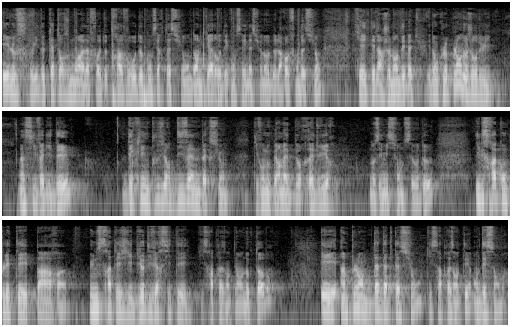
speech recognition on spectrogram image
est le fruit de 14 mois à la fois de travaux, de concertation dans le cadre des conseils nationaux de la refondation qui a été largement débattu. Et donc le plan d'aujourd'hui, ainsi validé, décline plusieurs dizaines d'actions qui vont nous permettre de réduire nos émissions de CO2. Il sera complété par une stratégie biodiversité qui sera présentée en octobre et un plan d'adaptation qui sera présenté en décembre.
